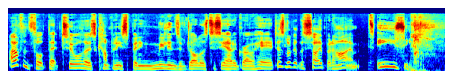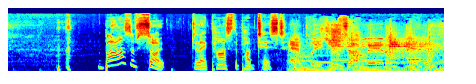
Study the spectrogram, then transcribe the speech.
I often thought that too. All those companies spending millions of dollars to see how to grow hair. Just look at the soap at home. It's easy. Bars of soap. Do they pass the pub test? Ah, it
